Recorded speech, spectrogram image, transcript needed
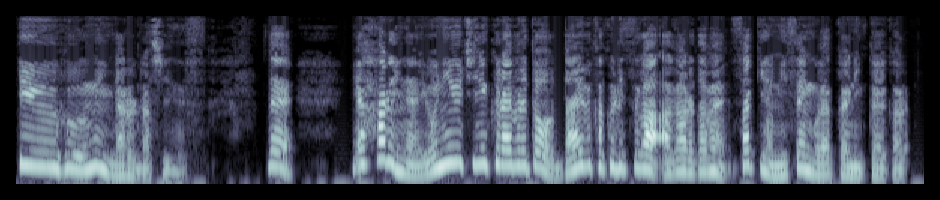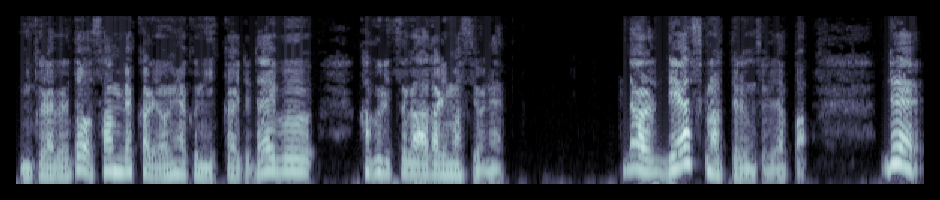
ていう風になるらしいです。で、やはりね、4人打ちに比べると、だいぶ確率が上がるため、さっきの2500回に1回からに比べると、300から400に1回ってだいぶ確率が上がりますよね。だから出やすくなってるんですよ、やっぱ。で、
